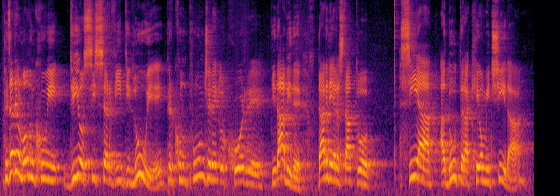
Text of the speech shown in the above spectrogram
Pensate al modo in cui Dio si servì di lui per compungere il cuore di Davide. Davide era stato sia adultera che omicida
